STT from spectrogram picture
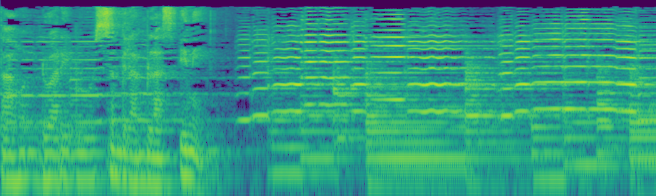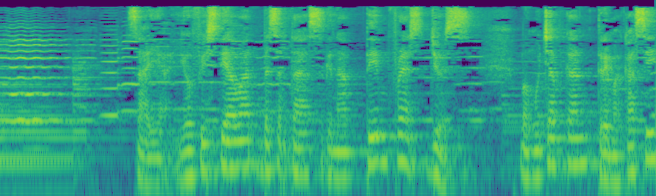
tahun 2019 ini Saya Yofi Setiawan beserta segenap tim Fresh Juice mengucapkan terima kasih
